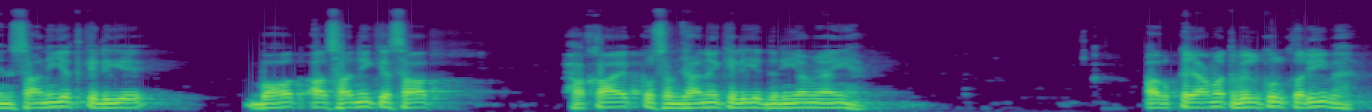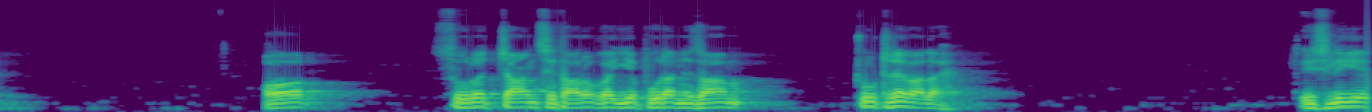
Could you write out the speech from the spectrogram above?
انسانیت کے لیے بہت آسانی کے ساتھ حقائق کو سمجھانے کے لیے دنیا میں آئی ہیں۔ اب قیامت بالکل قریب ہے اور سورج، چاند، ستاروں کا یہ پورا نظام ٹوٹنے والا ہے۔ تو اس لیے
